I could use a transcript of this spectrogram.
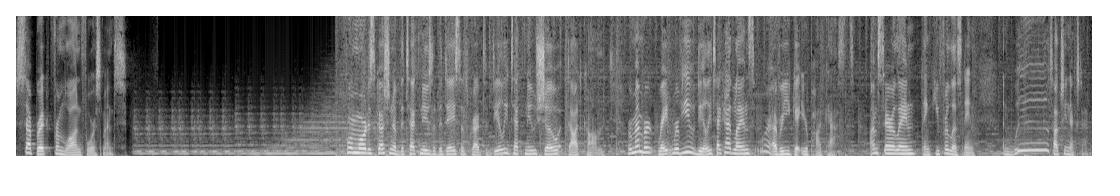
separate from law enforcement. For more discussion of the tech news of the day, subscribe to dailytechnewsshow.com. Remember, rate and review Daily Tech Headlines wherever you get your podcasts. I'm Sarah Lane. Thank you for listening, and we'll talk to you next time.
